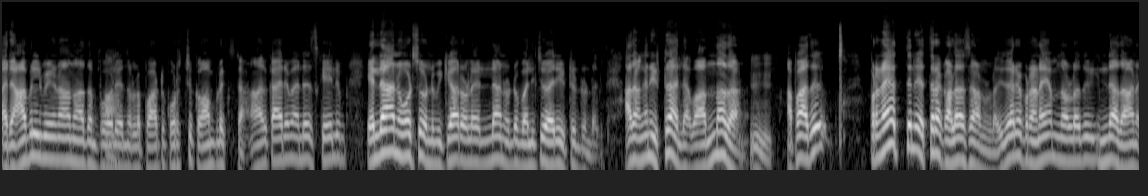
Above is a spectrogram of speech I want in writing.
ആ രാവിൽ വീണാനാഥം പോലെ എന്നുള്ള പാട്ട് കുറച്ച് കോംപ്ലക്സ്ഡാണ് ആ കാര്യം എന്റെ സ്കെയിലും എല്ലാ നോട്ട്സും ഉണ്ട്. മിക്കവാറുള്ള എല്ലാ നോട്ടും വലിച്ചു വാരി ഇട്ടിട്ടുണ്ട് അത്. അതങ്ങനെ ഇഷ്ടമല്ല. വന്നതാണ്. അപ്പോൾ അത് പ്രണയത്തിന് എത്ര കളേഴ്സാണുള്ളത് ഇതുവരെ പ്രണയം എന്നുള്ളത് ഇന്നതാണ്.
